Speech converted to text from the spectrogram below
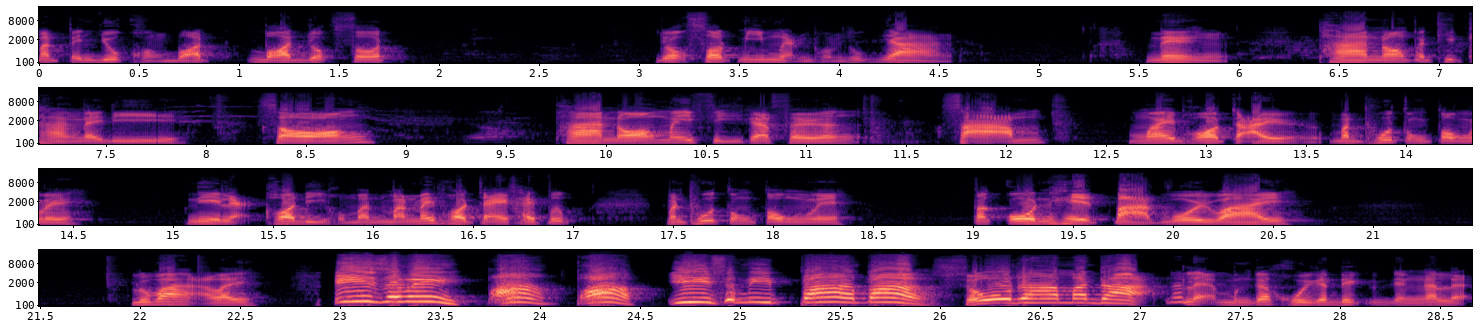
มันเป็นยุคของบอสบอสยกซดยกซดมีเหมือนผมทุกอย่างหนึ่งพาน้องไปทิศทางได้ดีสอง พาน้องไม่สีกระเซิงสามไม่พอใจมันพูดตรงๆเลย นี่แหละ ข้อดีของมันมันไม่พอใจใครปุ๊บมันพูดตรงๆเลย ตะโกนเหตุปาดโวยวายรู้ป่ะอะไร อีสมีป้าป้าอีสมีป้าป้าโซดามาดะนั่นแหละมึงก็คุยกันเด็กอย่างนั้นแหละ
